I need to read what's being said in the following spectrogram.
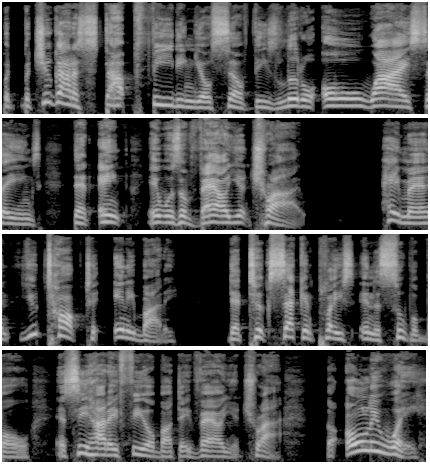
but but you got to stop feeding yourself these little old wise sayings that ain't it was a valiant try. Hey man, you talk to anybody that took second place in the Super Bowl and see how they feel about their valiant try. The only way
